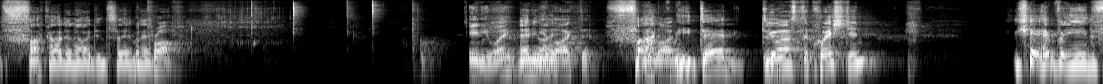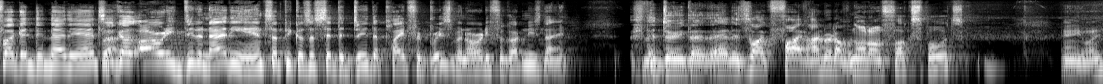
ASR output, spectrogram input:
Fuck, I don't know. I didn't see it, man. Prop. Anyway, Anyway. you liked it. Fuck liked- me dead, dude. You asked the question. yeah, but you fucking didn't know the answer. Because I already didn't know the answer because I said the dude that played for Brisbane I already forgotten his name. the dude that there's like 500 of them. Not on Fox Sports. Anyway,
